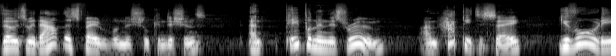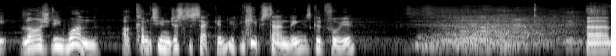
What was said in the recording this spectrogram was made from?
Those without those favorable initial conditions, and people in this room, I'm happy to say, you've already largely won. I'll come to you in just a second. You can keep standing, it's good for you. Uh,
